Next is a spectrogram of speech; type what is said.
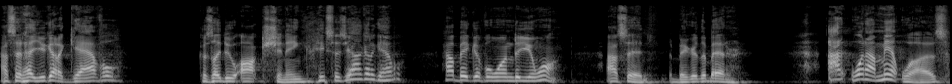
I said, Hey, you got a gavel? Because they do auctioning. He says, Yeah, I got a gavel. How big of a one do you want? I said, The bigger the better. I, what I meant was,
